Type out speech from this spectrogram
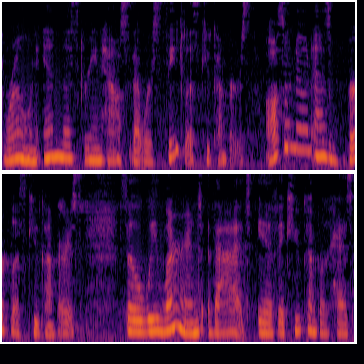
grown in this greenhouse that were seedless cucumbers, also known as burpless cucumbers. So we learned that if a cucumber has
